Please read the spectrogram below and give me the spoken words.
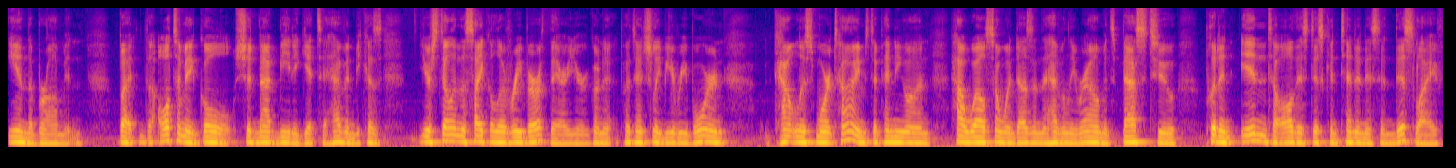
and the Brahmin. But the ultimate goal should not be to get to heaven because you're still in the cycle of rebirth there. You're going to potentially be reborn countless more times depending on how well someone does in the heavenly realm. It's best to put an end to all this discontentedness in this life,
